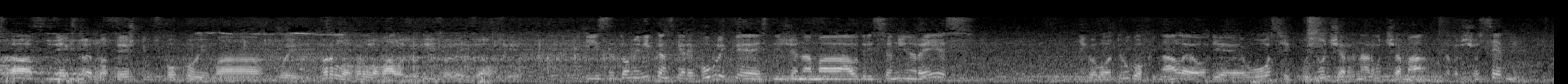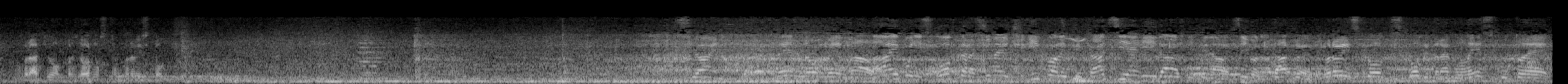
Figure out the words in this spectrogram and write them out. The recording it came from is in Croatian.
sa ekstremno teškim skokovima koji vrlo, vrlo malo ljudi izvode u cijelom svijetu. Iz Dominikanske republike stiže nam Audrisanin Reyes. Njegovo drugo finale ovdje u Osijeku jučer na ručama završio sedmi. Obratimo pozornost na prvi skok. Sjajno. Skok, računajući i kvalifikacije i današnji finale, sigurno. Tako je, prvi skok, skok Dragulesku, to je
